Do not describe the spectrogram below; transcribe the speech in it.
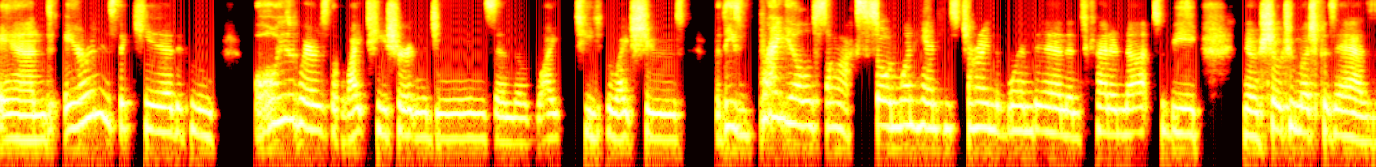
And Aaron is the kid who always wears the white t-shirt and the jeans and the white t- the white shoes but these bright yellow socks. So on one hand, he's trying to blend in and kind of not to be, you know, show too much pizzazz.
